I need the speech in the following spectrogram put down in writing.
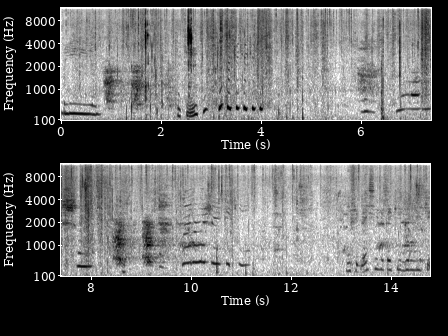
Блин. Какие эти? Малыши. Хорошие. Нифига себе, какие грунки.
